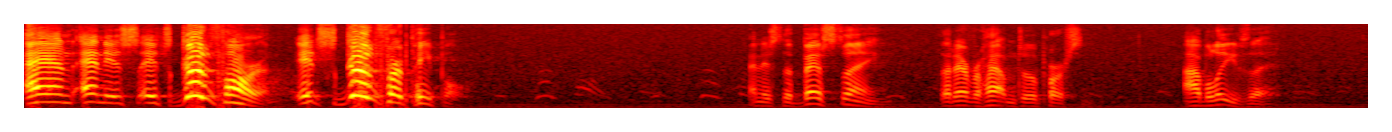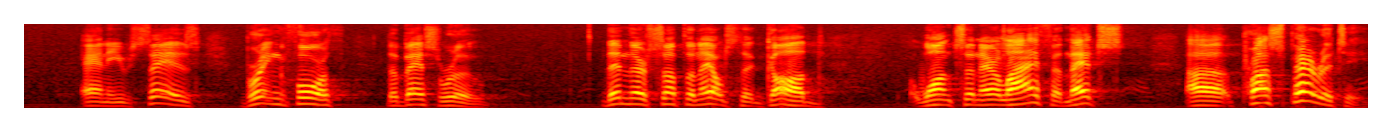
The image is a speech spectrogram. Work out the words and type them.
and, and it's, it's good for them. It's good for people. And it's the best thing that ever happened to a person. I believe that. And he says, bring forth the best robe. Then there's something else that God wants in our life, and that's uh, prosperity.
